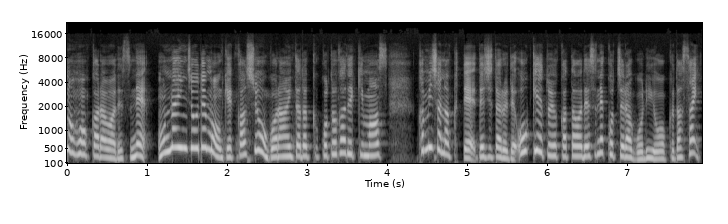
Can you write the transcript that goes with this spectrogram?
トの方からはですね、オンライン上でも月刊誌をご覧いただくことができます。紙じゃなくてデジタルで OK という方はですね、こちらご利用ください。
